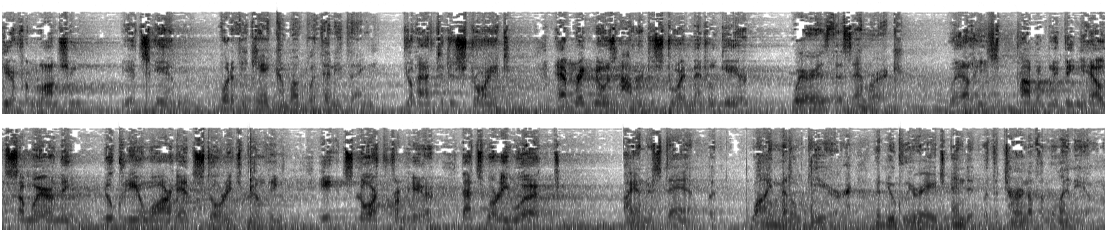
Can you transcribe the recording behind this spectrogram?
Gear from launching, it's him. What if he can't come up with anything? You'll have to destroy it. Emmerich knows how to destroy Metal Gear. Where is this Emmerich? Well, he's probably being held somewhere in the nuclear warhead storage building. It's north from here. That's where he worked. I understand, but why Metal Gear? The nuclear age ended with the turn of the millennium.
